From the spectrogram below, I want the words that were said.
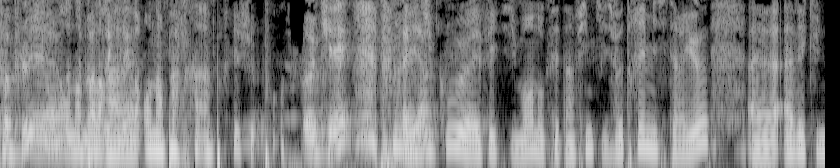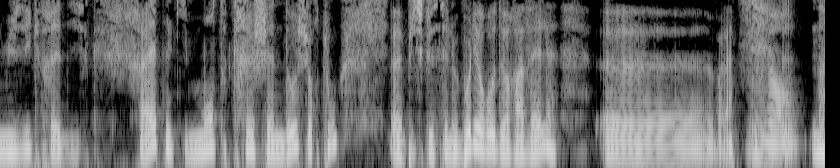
pas plus. Et non, on en parlera, on en parlera après, je pense. Ok, très Mais bien. du coup, euh, effectivement, donc c'est un film qui se veut très mystérieux, euh, avec une musique très discrète et qui monte crescendo surtout, euh, puisque c'est le boléro de Ravel. Euh, voilà. Non. Non,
